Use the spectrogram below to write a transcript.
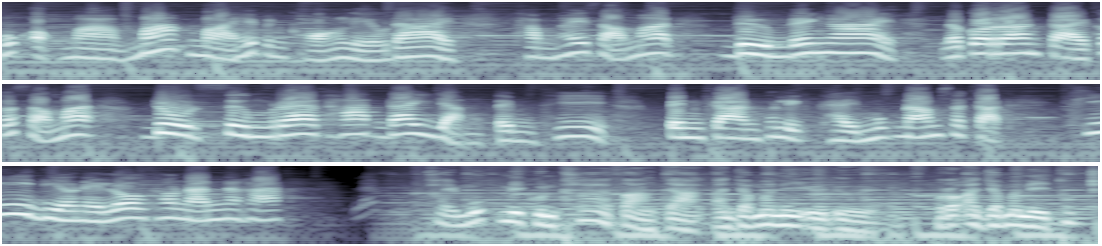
มุกออกมามากมายให้เป็นของเหลวได้ทำให้สามารถดื่มได้ง่าย แล้วก็ร่างกายก็สามารถดูดซึมแร่ธาตุได้อย่างเต็มที่ เป็นการผลิตไข่มุกน้ำสกัดที่เดียวในโลกเท่านั้นนะคะ ข่มุกมีคุณค่าต่างจากอัญมณีอื่นๆ เพราะอัญมณีทุกช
